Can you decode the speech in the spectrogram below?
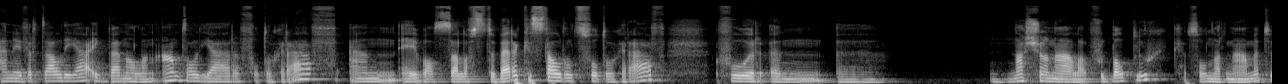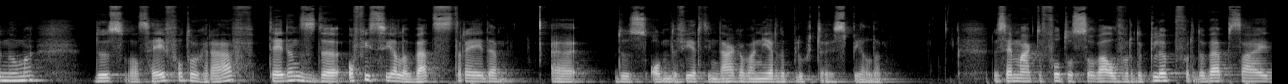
En hij vertelde, ja, ik ben al een aantal jaren fotograaf. En hij was zelfs te werk gesteld als fotograaf voor een uh, nationale voetbalploeg, zonder namen te noemen. Dus was hij fotograaf tijdens de officiële wedstrijden, uh, dus om de 14 dagen wanneer de ploeg thuis speelde. Dus hij maakte foto's zowel voor de club, voor de website,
